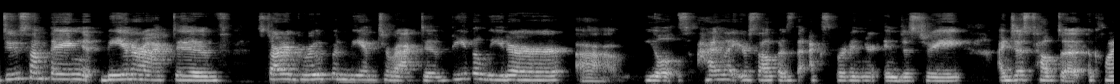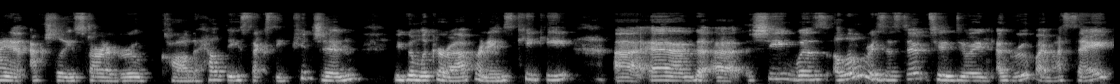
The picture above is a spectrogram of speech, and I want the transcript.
do something, be interactive, start a group and be interactive, be the leader, um, you'll highlight yourself as the expert in your industry. I just helped a, a, client actually start a group called Healthy Sexy Kitchen. You can look her up. Her name's Kiki. Uh, and uh, she was a little resistant to doing a group, I must say.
